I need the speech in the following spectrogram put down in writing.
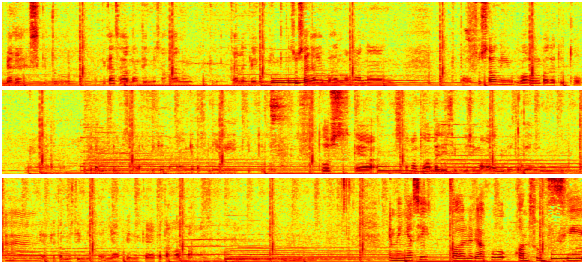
beres gitu. Tapi kan saat nanti misalkan kalian kayak gini kita susah nyari bahan makanan kita susah nih warung pada tutup ya, kita mesti bisa bikin makanan kita sendiri gitu. Terus kayak sekarang rantai distribusi makanan juga terganggu. Hmm. ya kita mesti bisa nyiapin kayak ketahanan pangan sendiri hmm. intinya sih kalau dari aku konsumsi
